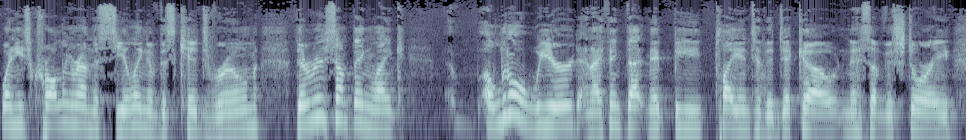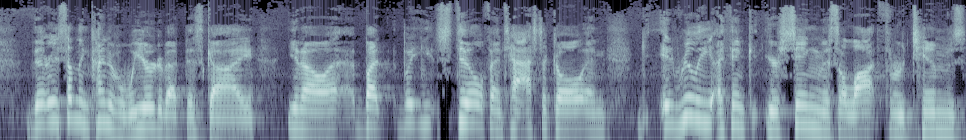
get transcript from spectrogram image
when he's crawling around the ceiling of this kid's room, there is something like a little weird, and I think that may be play into the Ditko ness of the story. There is something kind of weird about this guy, you know, uh, but but still fantastical, and it really I think you're seeing this a lot through Tim's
